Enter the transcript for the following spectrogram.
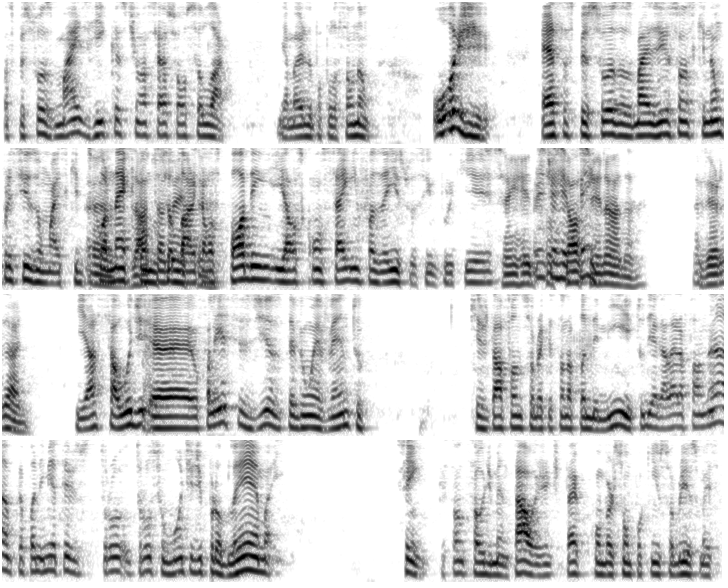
as pessoas mais ricas tinham acesso ao celular e a maioria da população não. Hoje essas pessoas, as mais ricas, são as que não precisam mais, que desconectam é, do celular, que elas podem e elas conseguem fazer isso, assim, porque. Sem rede é social, é sem nada. É verdade. E a saúde, é, eu falei esses dias, teve um evento que a gente tava falando sobre a questão da pandemia e tudo, e a galera fala, não, porque a pandemia teve, trou trouxe um monte de problema. Sim, questão de saúde mental, a gente até conversou um pouquinho sobre isso, mas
